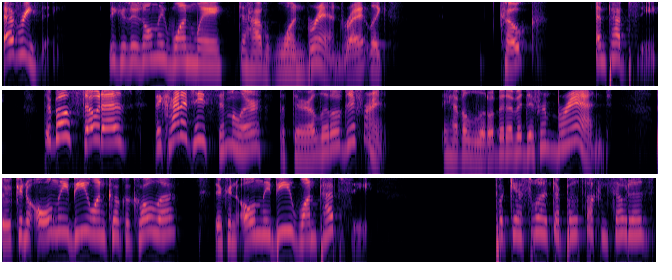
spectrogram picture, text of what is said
everything because there's only one way to have one brand, right? Like Coke and Pepsi. They're both sodas. They kind of taste similar, but they're a little different. They have a little bit of a different brand. There can only be one Coca Cola. There can only be one Pepsi. But guess what? They're both fucking sodas.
